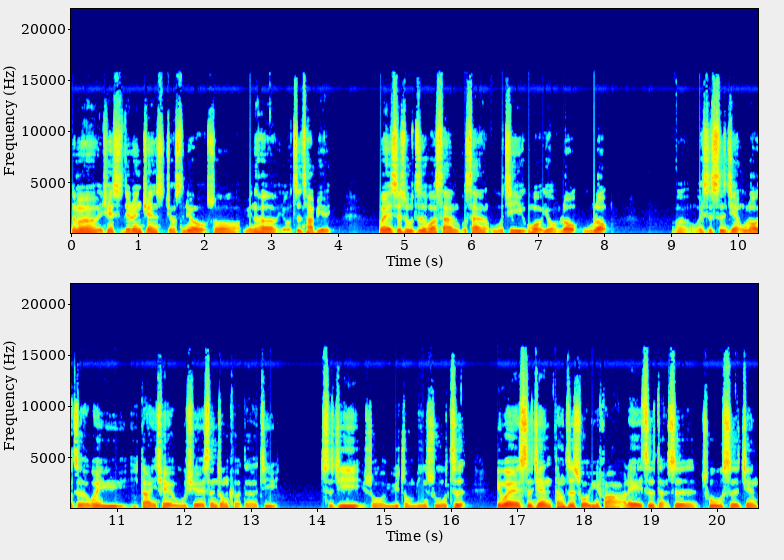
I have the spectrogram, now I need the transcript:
那么《瑜伽师地论》卷九十六说：“云何由之差别？谓世俗智或善不善，无记或有漏无漏。呃，为是世间无漏者，位于以断一切无学生中可得即此即所于总名俗智。亦为世间当知所于法类智等是出世间。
